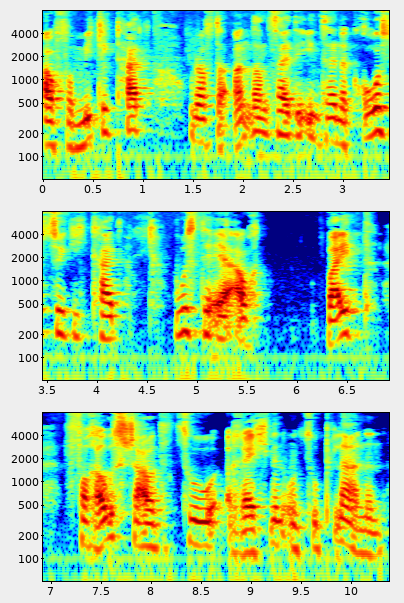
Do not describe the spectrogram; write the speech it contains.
auch vermittelt hat. Und auf der anderen Seite in seiner Großzügigkeit wusste er auch weit vorausschauend zu rechnen und zu planen.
